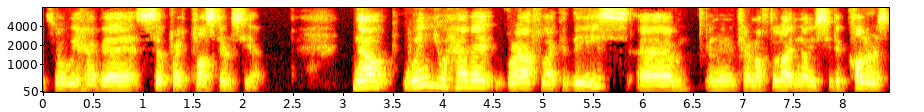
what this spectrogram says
So we have uh, separate clusters here. Now, when you have a graph like this, um, and when we turn off the light, now you see the colors.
